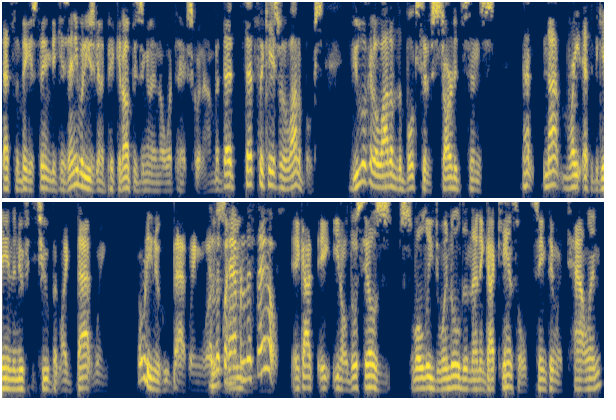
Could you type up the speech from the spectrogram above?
That's the biggest thing because anybody who's going to pick it up isn't going to know what the heck's going on. But that's that's the case with a lot of books. If you look at a lot of the books that have started since not not right at the beginning of the New Fifty Two, but like Batwing, nobody knew who Batwing was. and look what I mean, happened to the sales. it got it, you know those sales slowly dwindled and then it got canceled same thing with talon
